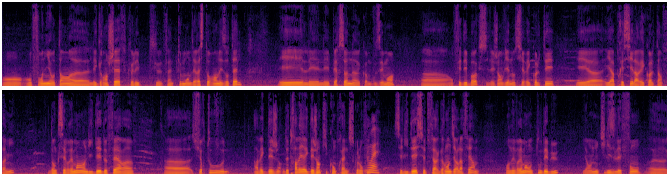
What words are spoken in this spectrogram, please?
On, fournit autant les grands chefs que les, que- enfin tout le monde, les restaurants, les hôtels et les, les personnes euh, comme vous et moi. Euh, on fait des box, les gens viennent aussi récolter et, euh, et apprécier la récolte en famille. Donc c'est vraiment l'idée de faire, surtout avec des gens, de travailler avec des gens qui comprennent ce que l'on fait. Ouais. C'est l'idée, c'est de faire grandir la ferme. On est vraiment au tout début et on utilise les fonds euh,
